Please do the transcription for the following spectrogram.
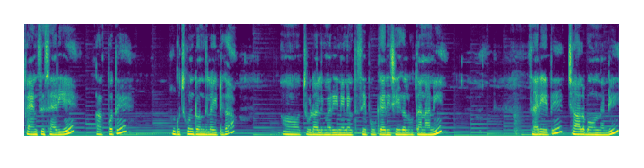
ఫ్యాన్సీ శారీయే. కాకపోతే గుచ్చుకుంటోంది లైట్గా. చూడాలి మరి నేను ఎంతసేపు క్యారీ చేయగలుగుతానని. శారీ అయితే చాలా బాగుందండి.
